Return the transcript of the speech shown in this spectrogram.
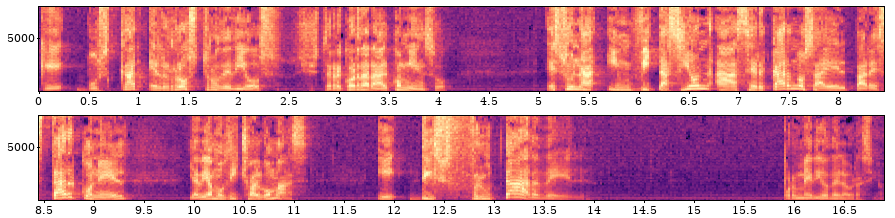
que buscar el rostro de Dios, si usted recordará al comienzo, es una invitación a acercarnos a Él para estar con Él, y habíamos dicho algo más, y disfrutar de Él por medio de la oración.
